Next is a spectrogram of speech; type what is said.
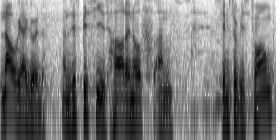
now we are good. And this PC is hard enough and seems to be strong.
